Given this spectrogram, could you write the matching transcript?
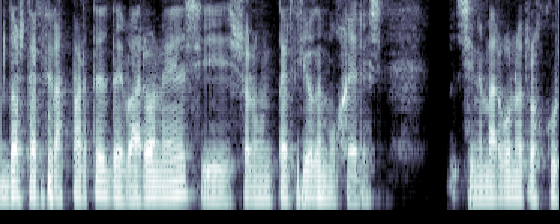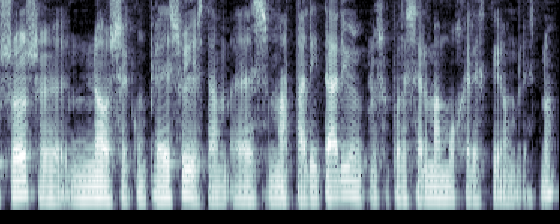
dos terceras partes de varones y solo un tercio de mujeres. Sin embargo, en otros cursos eh, no se cumple eso y es más paritario, incluso puede ser más mujeres que hombres, ¿no?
